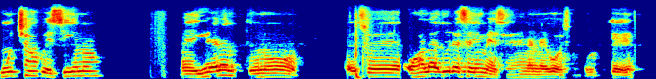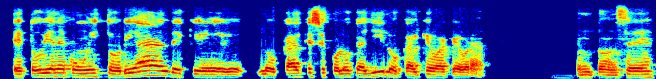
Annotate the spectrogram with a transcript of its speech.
muchos vecinos, me dijeron, tú no, eso es, ojalá dure seis meses en el negocio, porque esto viene con un historial de que local que se coloque allí, local que va a quebrar. Entonces,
